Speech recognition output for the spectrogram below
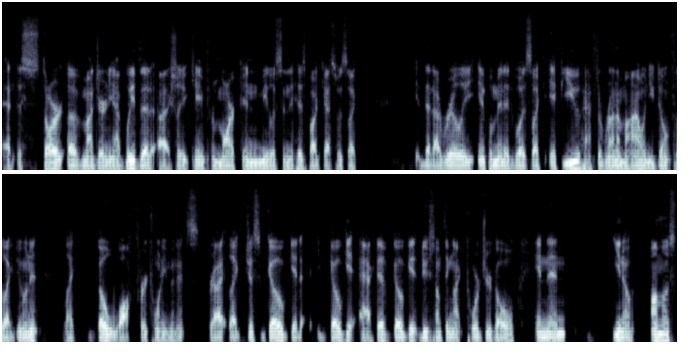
at the start of my journey, I believe that actually it came from Mark and me listening to his podcast was like that I really implemented was like if you have to run a mile and you don't feel like doing it, like go walk for 20 minutes, right? Like just go get go get active, go get do something like towards your goal and then you know, almost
